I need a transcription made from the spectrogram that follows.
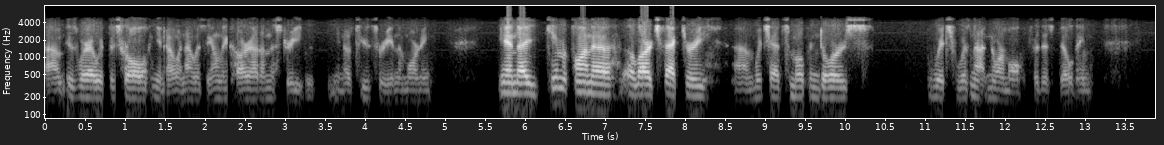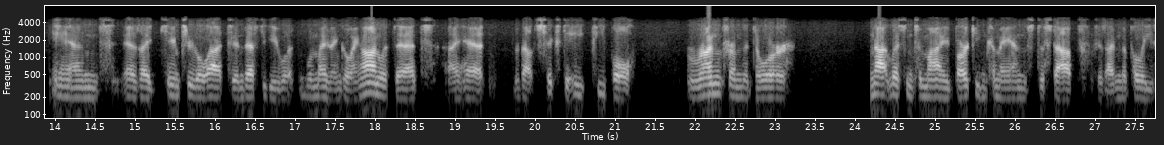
um, is where I would patrol. You know, and I was the only car out on the street. You know, two three in the morning. And I came upon a, a large factory um, which had some open doors, which was not normal for this building. And as I came through the lot to investigate what, what might have been going on with that, I had about six to eight people run from the door, not listen to my barking commands to stop because I'm the police.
